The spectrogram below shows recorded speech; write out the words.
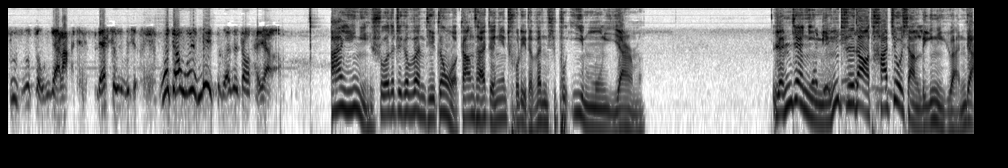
滋滋走家拉去了，连声也不行。我讲我也没得罪赵太阳。阿姨，你说的这个问题跟我刚才给您处理的问题不一模一样吗？人家你明知道他就想离你远点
